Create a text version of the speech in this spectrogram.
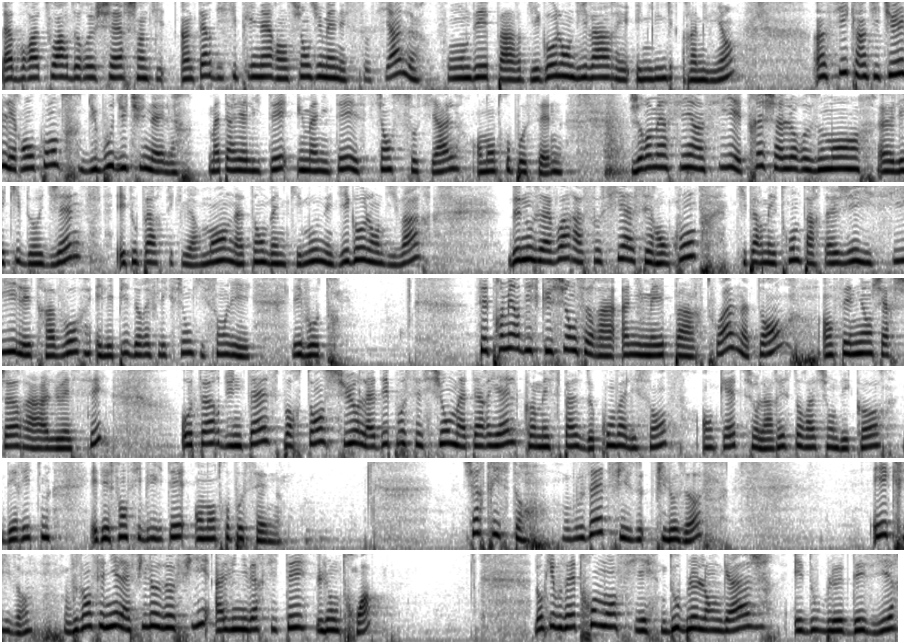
laboratoire de recherche interdisciplinaire en sciences humaines et sociales, fondé par Diego Landivar et Émilie Ramilien, un cycle intitulé Les rencontres du bout du tunnel, matérialité, humanité et sciences sociales en Anthropocène. Je remercie ainsi et très chaleureusement euh, l'équipe d'Origins et tout particulièrement Nathan Benkemoun et Diego Landivar de nous avoir associés à ces rencontres qui permettront de partager ici les travaux et les pistes de réflexion qui sont les, les vôtres. Cette première discussion sera animée par toi, Nathan, enseignant-chercheur à l'ESC, auteur d'une thèse portant sur la dépossession matérielle comme espace de convalescence, enquête sur la restauration des corps, des rythmes et des sensibilités en Anthropocène. Cher Tristan, vous êtes philosophe, et écrivain. Vous enseignez la philosophie à l'université Lyon 3. Donc, vous êtes romancier, double langage et double désir.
